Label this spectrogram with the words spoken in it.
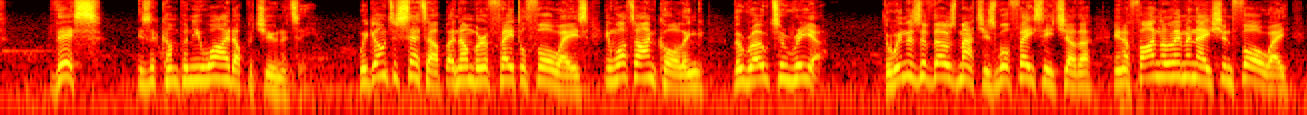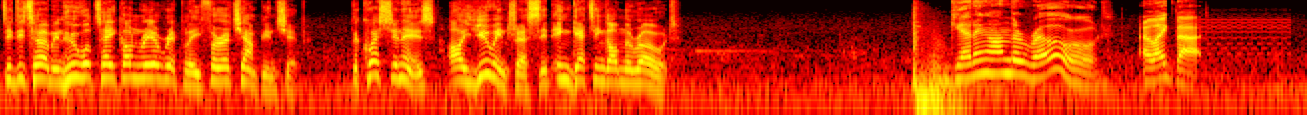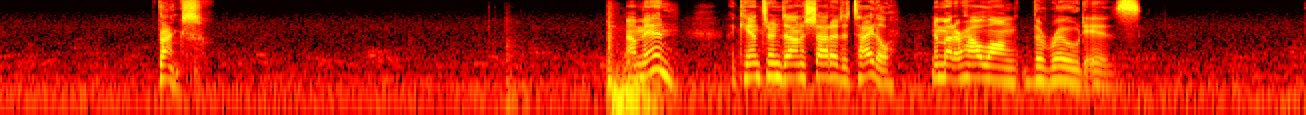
This is a company-wide opportunity. We're going to set up a number of fatal four-ways in what I'm calling the Road to Rhea. The winners of those matches will face each other in a final elimination four-way to determine who will take on Rhea Ripley for a championship. The question is, are you interested in getting on the road? Getting on the road. I like that. Thanks. I'm in. I can't turn down a shot at a title, no matter how long the road is.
